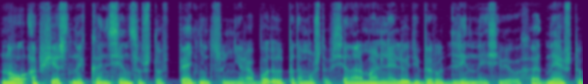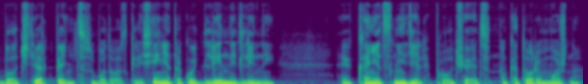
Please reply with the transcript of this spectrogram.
Но общественный консенсус, что в пятницу не работают, потому что все нормальные люди берут длинные себе выходные, что было четверг, пятница, суббота, воскресенье, такой длинный-длинный э, конец недели получается, на который можно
